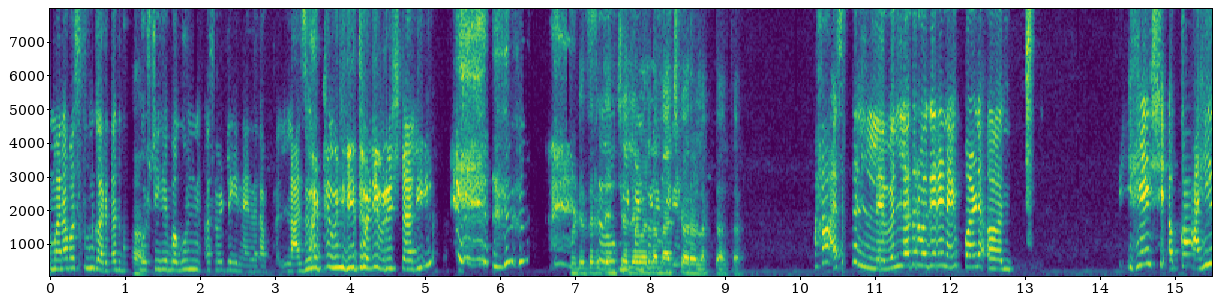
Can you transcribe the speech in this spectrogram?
मनापासून करतात गोष्टी हे बघून असं वाटलं की नाही जरा लाज वाटून घे थोडी वृष्टाली कुठेतरी त्यांच्या लेवलला मॅच करावं लागतं आता. हा असं लेवलला तर वगैरे नाही पण हे काही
